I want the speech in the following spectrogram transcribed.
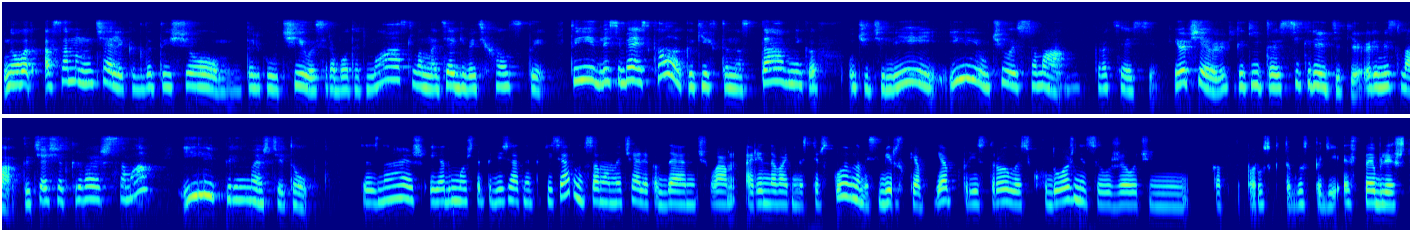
ну вот, а в самом начале, когда ты еще только училась работать маслом, натягивать холсты, ты для себя искала каких-то наставников, учителей или училась сама в процессе? И вообще, какие-то секретики ремесла ты чаще открываешь сама или перенимаешь чей-то опыт? Ты знаешь, я думаю, что 50 на 50, но в самом начале, когда я начала арендовать мастерскую в Новосибирске, я пристроилась к художнице уже очень как это по-русски-то, господи, established,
